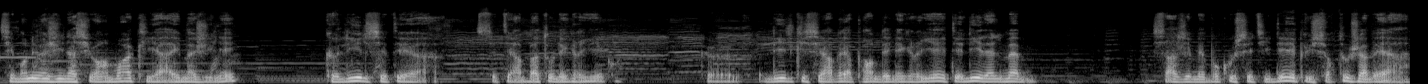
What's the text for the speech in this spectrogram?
C'est mon imagination à moi qui a imaginé que l'île, c'était un, c'était un bateau négrier. Quoi. Que l'île qui servait à prendre des négriers était l'île elle-même. Ça, j'aimais beaucoup cette idée. Et puis surtout, j'avais un,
